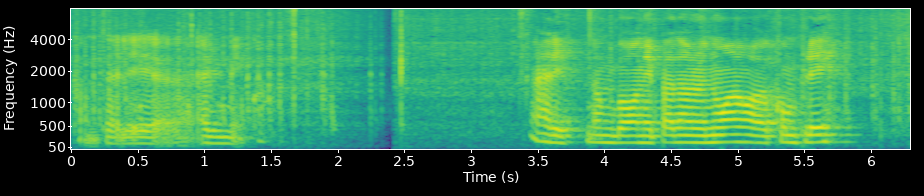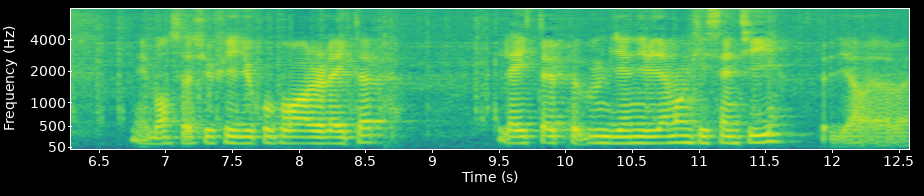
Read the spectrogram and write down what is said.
quand elle est allumée. Quoi. Allez, donc bon, on n'est pas dans le noir complet. Mais bon, ça suffit du coup pour voir le light up. Light up, bien évidemment, qui scintille, c'est-à-dire euh,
